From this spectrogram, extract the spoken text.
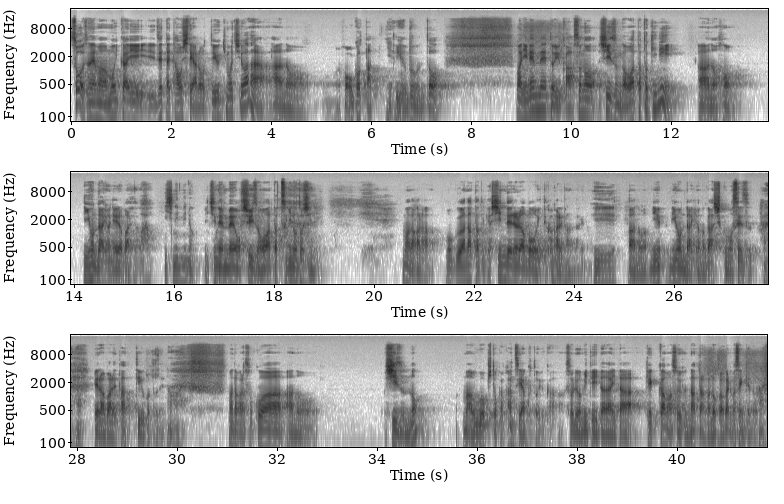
そうですね。まあ、もう一回絶対倒してやろうっていう気持ちは、あの、起こったっていう部分と、まあ2年目というか、そのシーズンが終わった時に、あの、日本代表に選ばれた。!1 年目の。1年目オフシーズン終わった次の年に。まあだから、僕がなった時はシンデレラボーイって書かれたんだけど。あの、に日本代表の合宿もせずはいはい。選ばれたっていうことで。あまあだからそこは、あの、シーズンの、まあ動きとか活躍というか、それを見ていただいた結果、まあそういうふうになったのかどうかわかりませんけど、はいはい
